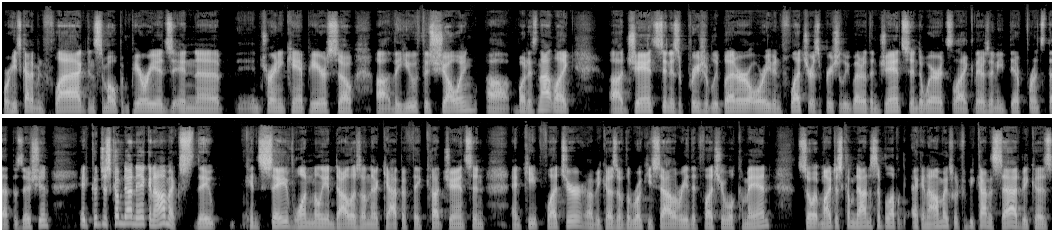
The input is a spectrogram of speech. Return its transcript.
where he's kind of been flagged in some open periods in uh, in training camp here. So uh, the youth is showing, uh, but it's not like uh, Jansen is appreciably better, or even Fletcher is appreciably better than Jansen, to where it's like there's any difference that position. It could just come down to economics. They can save one million dollars on their cap if they cut Jansen and keep Fletcher uh, because of the rookie salary that Fletcher will command. So it might just come down to simple economics, which would be kind of sad because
